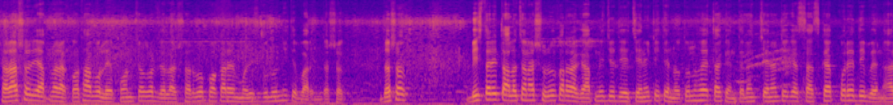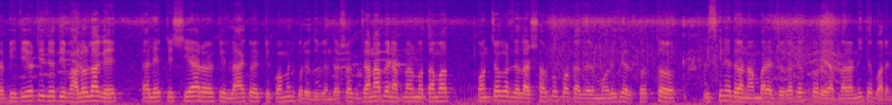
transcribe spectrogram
সরাসরি আপনারা কথা বলে পঞ্চগড় জেলার সর্বপ্রকারের মরিচগুলো নিতে পারেন দর্শক। দর্শক, বিস্তারিত আলোচনা শুরু করার আগে আপনি যদি চ্যানেলটিতে নতুন হয়ে থাকেন, তাহলে চ্যানেলটিকে সাবস্ক্রাইব করে দিবেন আর ভিডিওটি যদি ভালো লাগে তাহলে একটি শেয়ার ও একটি লাইক ও একটি কমেন্ট করে দিবেন। দর্শক, জানাবেন আপনার মতামত। পঞ্চগড় জেলার সর্বপ্রকারের মরিচের তথ্য স্ক্রিনে দেওয়া নাম্বারে যোগাযোগ করে আপনারা নিতে পারেন।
